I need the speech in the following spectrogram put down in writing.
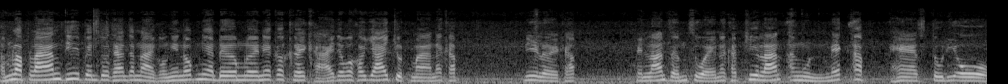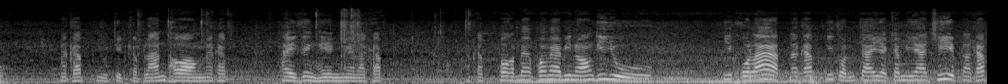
สำหรับร้านที่เป็นตัวแทนจำหน่ายของเฮนบเนี่ยเดิมเลยเนี่ยก็เคยขายแต่ว่าเขาย้ายจุดมานะครับ นี่เลยครับ เป็นร้านเสริมสวยนะครับ ชื่อร้านองุ่นเมคอัพแฮร์สตูดิโอนะครับอยู่ติดกับร้านทองนะครับไทยเซ้งเฮงเนี่ยนะครับ ครับพ่อแม่พ่อแม่พี่น้องที่อยู่ที่โคราชนะครับ ที่สนใจอยากจะมีอาชีพนะครับ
